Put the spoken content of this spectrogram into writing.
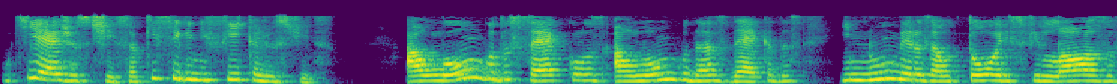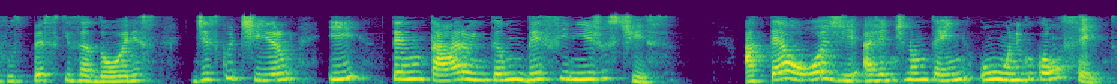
O que é justiça? O que significa justiça? Ao longo dos séculos, ao longo das décadas, inúmeros autores, filósofos, pesquisadores discutiram e tentaram então definir justiça. Até hoje, a gente não tem um único conceito.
